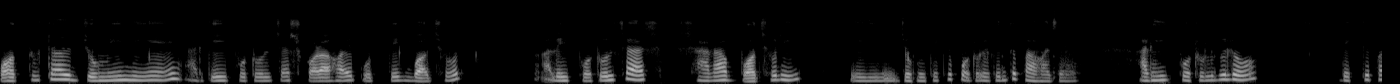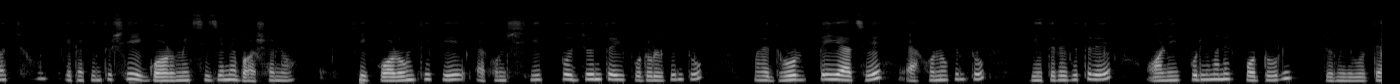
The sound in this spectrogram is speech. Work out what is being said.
কতটা জমি নিয়ে আর কি এই পটল চাষ করা হয় প্রত্যেক বছর। আর এই পটল চাষ সারা বছরই এই জমি থেকে পটল কিন্তু পাওয়া যায়। আর এই পটলগুলো দেখতে পাচ্ছ, এটা কিন্তু সেই গরমের সিজনে বসানো। সেই গরম থেকে এখন শীত পর্যন্ত এই পটল কিন্তু মানে ধরতেই আছে। এখনও কিন্তু ভেতরে ভেতরে অনেক পরিমাণের পটল জমির মধ্যে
